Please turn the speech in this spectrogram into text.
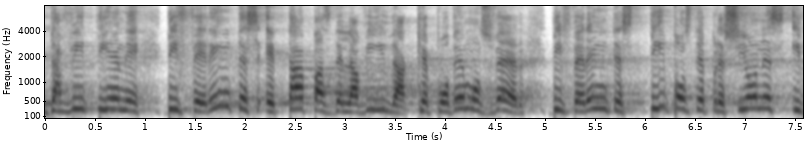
David tiene diferentes etapas de la vida que podemos ver, diferentes tipos de presiones y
